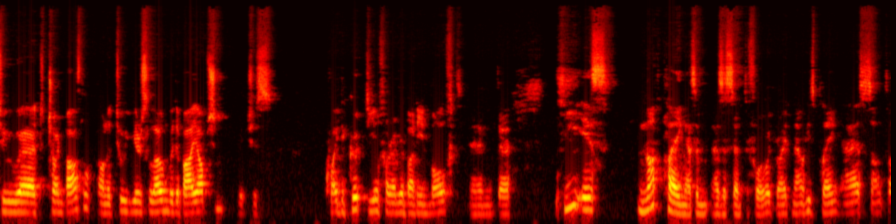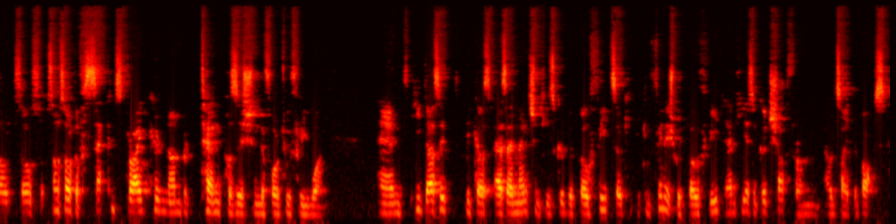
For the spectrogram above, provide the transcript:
to uh, to join Basel on a two years loan with a buy option, which is quite a good deal for everybody involved. And uh, he is not playing as a as a centre forward right now. He's playing as some sort, so, some sort of second striker, number ten position, the four two three one, and he does it because, as I mentioned, he's good with both feet, so he can finish with both feet, and he has a good shot from outside the box,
